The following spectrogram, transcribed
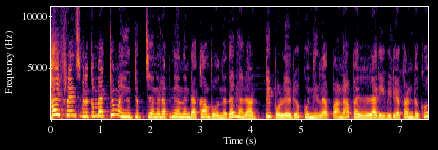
Hi friends welcome back to my YouTube channel appam ഞാൻ ഉണ്ടാക്കാൻ പോകുന്നത് നല്ല അടിപൊളി ഒരു കുഞ്ഞിലപ്പാണ് അപ്പം എല്ലാവരും ഈ വീഡിയോ കണ്ടോക്കൂ.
